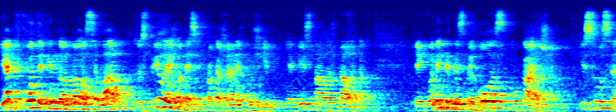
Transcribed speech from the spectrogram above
І як входив він до одного села, зустріли його десять прокажених мужів, які стали здалека. як вони піднесли голос, гукаючи, Ісусе,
